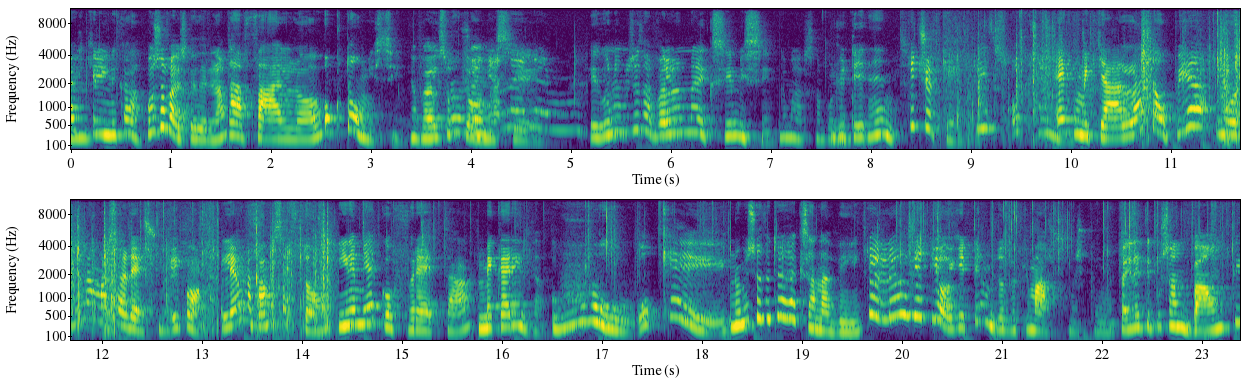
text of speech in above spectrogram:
Άρχι και ελληνικά. Πόσο βάζεις, Κατερίνα; Θα βάλω 8,5. Να βάλει 8,5. Προς εννιά, ναι, ναι. Εγώ νομίζω θα βάλω ένα 6,5. Δεν μ' άρεσαν πολύ. You didn't. It's okay. It's okay. Έχουμε κι άλλα τα οποία μπορεί να μας αρέσουν. Λοιπόν, λέω να πάμε σε αυτό. Είναι μια γκοφρέτα με καρύδα. Ου, οκ. Νομίζω δεν το είχα ξαναδεί. Και λέω γιατί όχι, γιατί να μην το δοκιμάσουμε, ας πούμε. Θα είναι τύπου σαν Bounty,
